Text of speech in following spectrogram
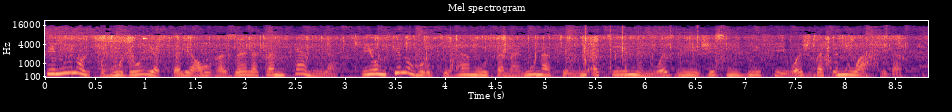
تنين الكمود يبتلع غزالة كاملة. يمكنه التهام 80% من وزن جسمه في وجبة واحدة.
